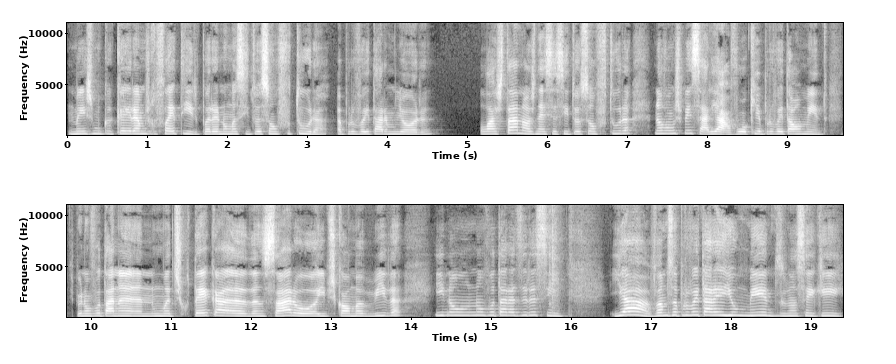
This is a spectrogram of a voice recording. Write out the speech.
mesmo que queiramos refletir para numa situação futura aproveitar melhor, lá está, nós nessa situação futura não vamos pensar, ah, vou aqui aproveitar o momento. Tipo, eu não vou estar na, numa discoteca a dançar ou a ir buscar uma bebida e não, não vou estar a dizer assim yeah, vamos aproveitar aí o momento, não sei o quê.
